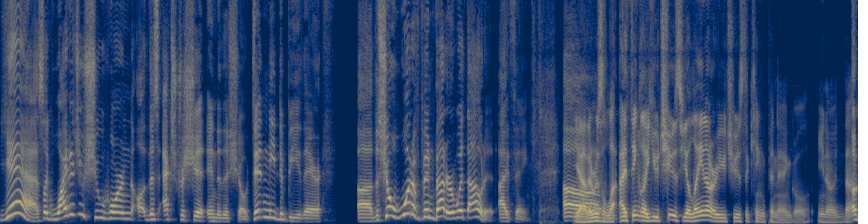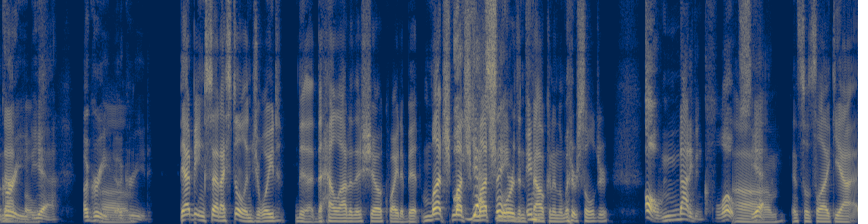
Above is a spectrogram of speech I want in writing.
Yeah, it's like why did you shoehorn uh, this extra shit into this show? Didn't need to be there. Uh, the show would have been better without it. I think. yeah, there was a Um, lot. I think like you choose Yelena or you choose the Kingpin angle. You know, not, not Agreed. both. Yeah. Agreed. Um, agreed. That being said, I still enjoyed the the hell out of this show quite a bit. Much, Oh, much, yeah, much more than In- Falcon and the Winter Soldier. Oh, not even close. yeah. Um, and so it's like, yeah,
